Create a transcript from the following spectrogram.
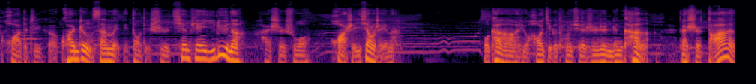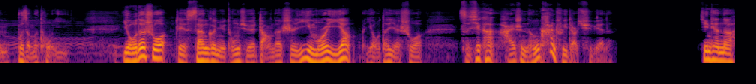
画的这个宽正三美到底是千篇一律呢，还是说画谁像谁呢？ 我看啊，有好几个同学是认真看了，但是答案不怎么统一。有的说这三个女同学长得是一模一样，有的也说仔细看还是能看出一点区别的。今天呢，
